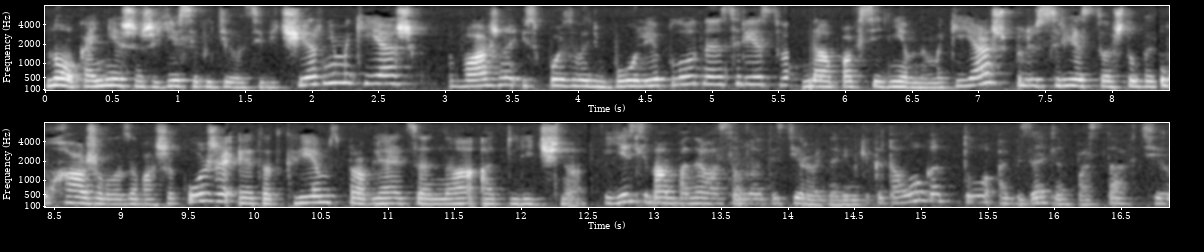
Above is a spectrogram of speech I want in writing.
Но, конечно же, если вы делаете вечерний макияж, важно использовать более плотное средство на повседневный макияж, плюс средство, чтобы ухаживало за вашей кожей. Этот крем справляется на отлично. Если вам понравилось со мной тестировать новинки каталога, то обязательно поставьте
